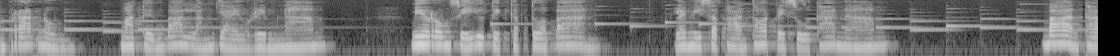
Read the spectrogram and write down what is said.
ำพระหนุ่มมาถึงบ้านหลังใหญ่ริมน้ำมีโรงสีอยู่ติดกับตัวบ้าน และมีสะพานทอดไปสู่ท่าน้ำบ้านทา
